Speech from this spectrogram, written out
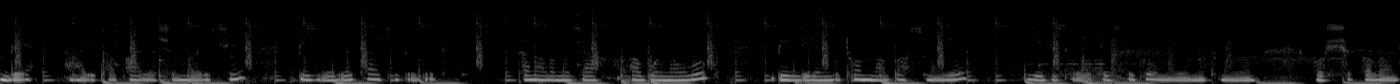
ve harika paylaşımlar için bizleri takip edip kanalımıza abone olup bildirim butonuna basmayı ve bizlere destek olmayı unutmayın. Hoşçakalın.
